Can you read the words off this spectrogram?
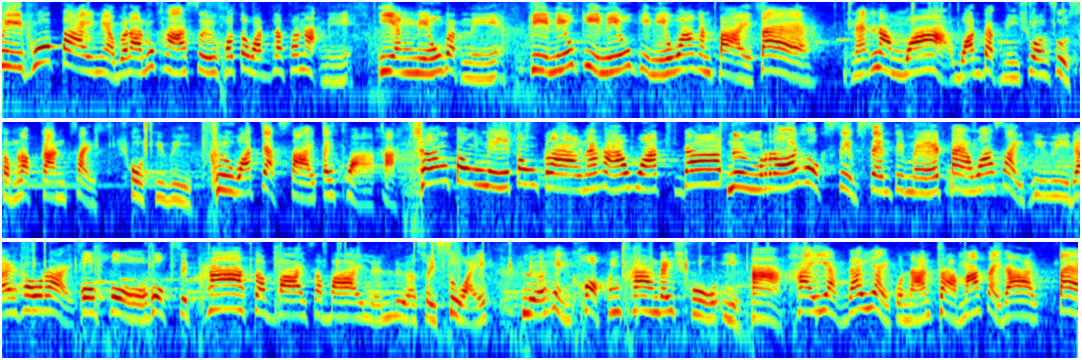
วีทั่วไปเนี่ยเวลาลูกค้าซื้อเขาจะวัดลักษณะนี้ เอียงนิ้วแบบนี้ กี่นิ้วกี่นิ้วกี่นิ้วว่ากันไป แต่ แนะนำว่าวัดแบบนี้ชัวร์สุดสำหรับการใส่โชว์ทีวี คือวัดจากซ้ายไปขวาค่ะ ช่องตรงนี้ตรงกลางนะคะ วัดได้ 160เซนติเมตรแปลว่าใส่ทีวีได้เท่าไหร่ โอ้โห 65 สบายสบายเหลือเหลือๆสวยๆ เหลือเห็นขอบข้างๆ ได้โชว์อีกอ่าใครอยากได้ใหญ่กว่านั้นสามารถใส่ได้ แต่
